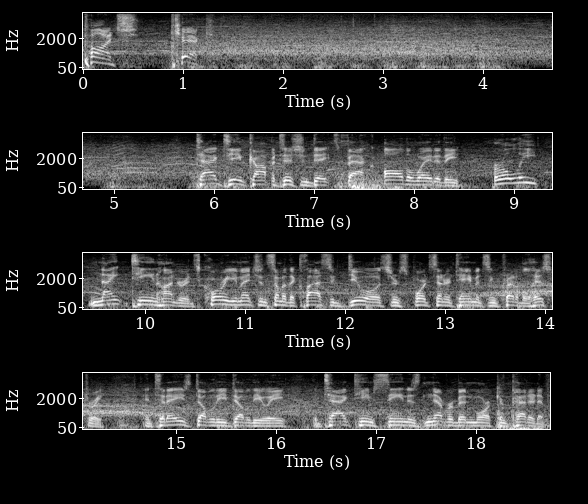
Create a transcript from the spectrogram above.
punch. Kick. Tag team competition dates back all the way to the early 1900s. Corey, you mentioned some of the classic duos from sports entertainment's incredible history. In today's WWE, the tag team scene has never been more competitive.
